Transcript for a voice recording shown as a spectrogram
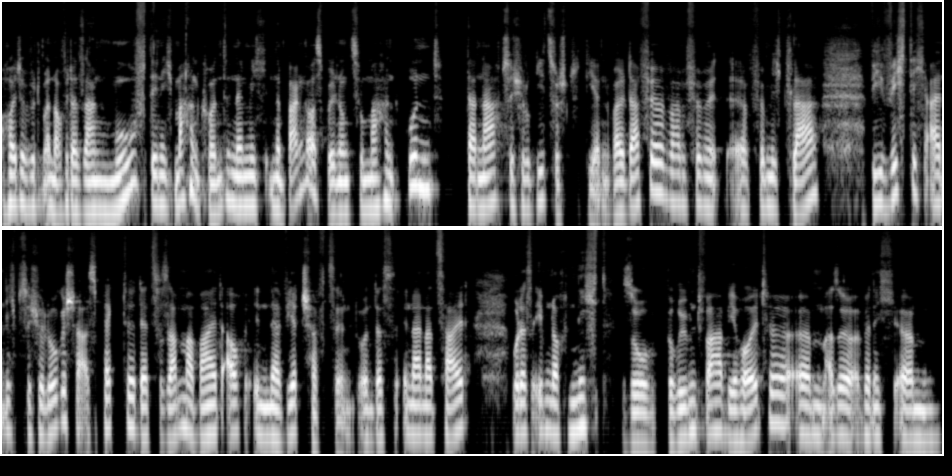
heute würde man auch wieder sagen, Move, den ich machen konnte, nämlich eine Bankausbildung zu machen und danach Psychologie zu studieren, weil dafür war für mich, äh, für mich klar, wie wichtig eigentlich psychologische Aspekte der Zusammenarbeit auch in der Wirtschaft sind. Und das in einer Zeit, wo das eben noch nicht so berühmt war wie heute. Ähm, also wenn ich ähm,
